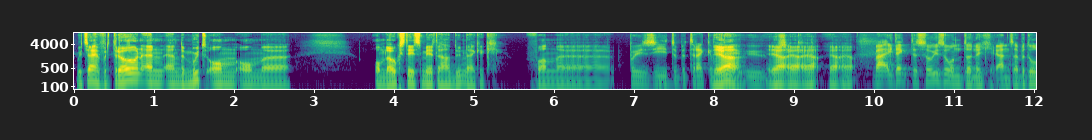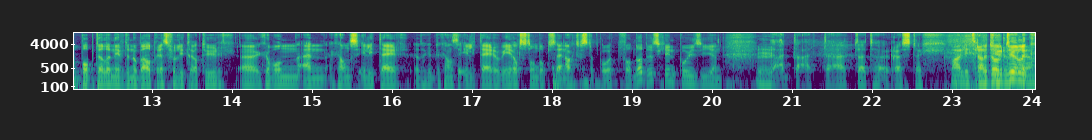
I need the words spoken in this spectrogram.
Moet zeggen, vertrouwen en, en de moed om, om, eh, om dat ook steeds meer te gaan doen, denk ik. Van, eh, Poëzie te betrekken ja, bij uw ja, muziek. ja, ja, ja, ja. Maar ik denk, het is sowieso een dunne grens. Ik bedoel, Bob Dylan heeft de Nobelprijs voor literatuur eh, gewonnen en gans elitair, de, de ganse elitaire wereld stond op zijn achterste poot van dat is geen poëzie. En Mhm. ja, dat, dat, dat, rustig. Maar literatuur bedoel, tuurlijk, ja,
